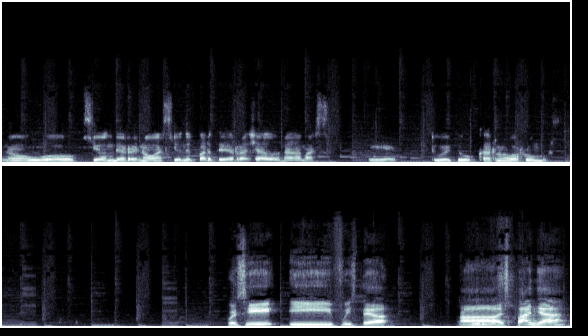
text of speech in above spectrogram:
no hubo opción de renovación de parte de Rayados, nada más. tuve que buscar nuevos rumbos. Pues sí, y fuiste a, España.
